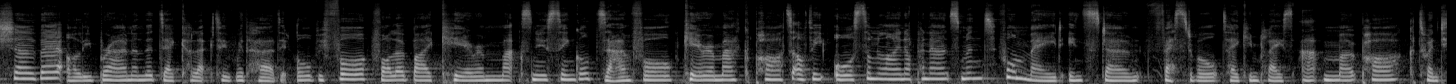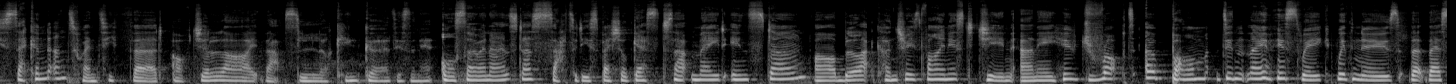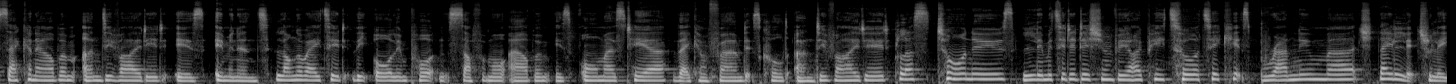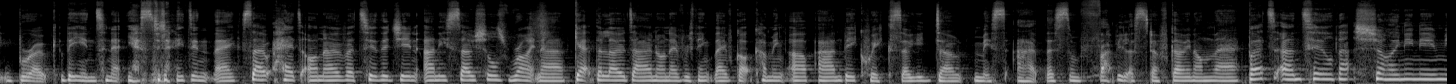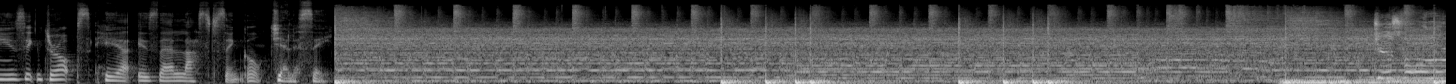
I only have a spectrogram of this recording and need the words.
Show there. Ollie Brown and the Dead Collective with Heard It All Before, followed by Kira Mac's new single Downfall. Kira Mac, part of the awesome lineup announcement for Made in Stone Festival taking place at Moat Park 22nd and 23rd of July. That's looking good, isn't it? Also announced as Saturday special guests at Made in Stone are Black Country's finest Gin Annie, who dropped a bomb, didn't they, this week with news that their second album, Undivided, is imminent. Long awaited, the all important sophomore album is almost here. They confirmed it's called Undivided. Plus, tour news, limited edition VIP tour tickets, brand new merch. They literally broke the internet yesterday, didn't they? So head on over to the Gin Annie socials right now. Get the lowdown on everything they've got coming up and be quick so you don't miss out. There's some fabulous stuff going on there. But until that shiny new music drops, here is their last single, Jealousy. Just for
